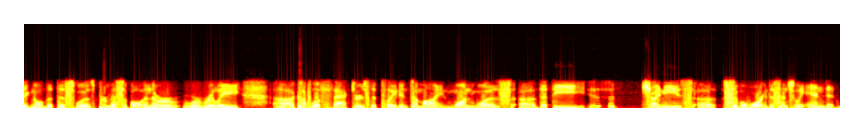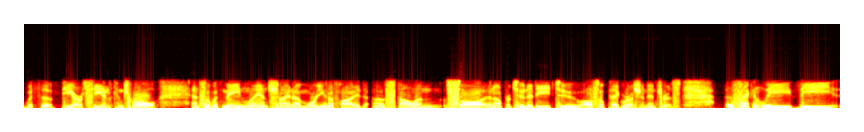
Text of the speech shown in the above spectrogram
signaled that this was permissible. And there were, were really uh, a couple of factors that played into mind. One was uh, that the Chinese uh, civil war had essentially ended with the PRC in control. And so, with mainland China more unified, uh, Stalin saw an opportunity to also peg Russian interests. secondly, the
